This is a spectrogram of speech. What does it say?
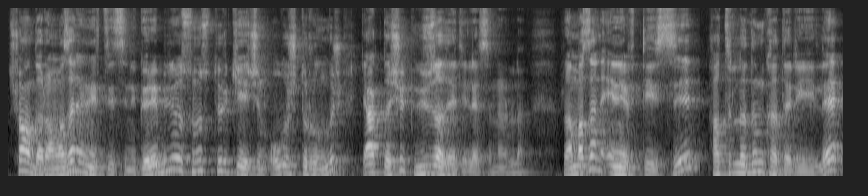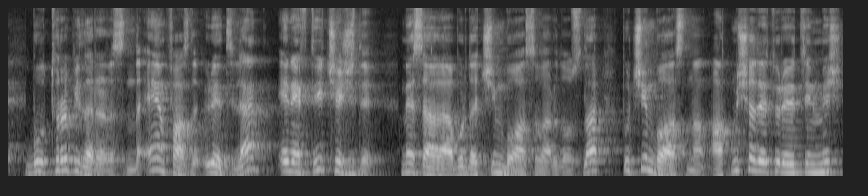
Şu anda Ramazan NFT'sini görebiliyorsunuz. Türkiye için oluşturulmuş yaklaşık 100 adet ile sınırlı. Ramazan NFT'si hatırladığım kadarıyla bu terapiler arasında en fazla üretilen NFT çeşidi. Mesela burada Çin boğası var dostlar. Bu Çin boğasından 60 adet üretilmiş.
